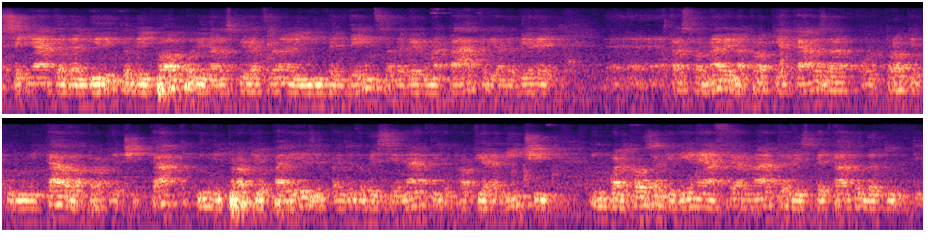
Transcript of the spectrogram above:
segnata dal diritto dei popoli, dall'aspirazione all'indipendenza, ad avere una patria, ad avere, eh, a trasformare la propria casa o la propria comunità o la propria città quindi il proprio paese, il paese dove si è nati, le proprie radici in qualcosa che viene affermato e rispettato da tutti.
